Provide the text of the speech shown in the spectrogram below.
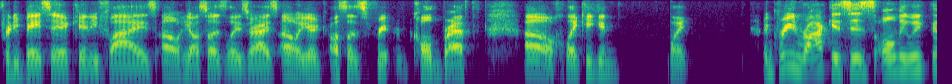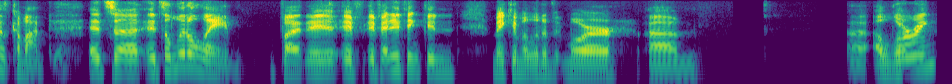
pretty basic and he flies oh he also has laser eyes oh he also has free, cold breath oh like he can like a green rock is his only weakness. Come on, it's a it's a little lame, but if if anything can make him a little bit more um, uh, alluring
